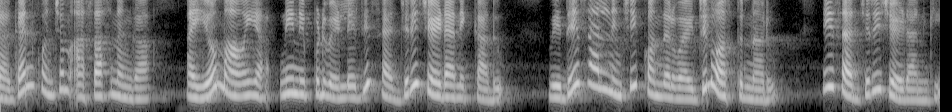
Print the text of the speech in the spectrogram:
గగన్ కొంచెం అసహనంగా అయ్యో మావయ్య నేను ఇప్పుడు వెళ్ళేది సర్జరీ చేయడానికి కాదు. విదేశాల నుంచి కొందరు వైద్యులు వస్తున్నారు ఈ సర్జరీ చేయడానికి.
